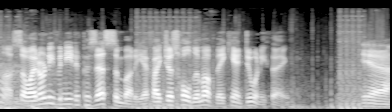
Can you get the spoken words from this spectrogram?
Huh, so I don't even need to possess somebody. If I just hold them up, they can't do anything. Yeah.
